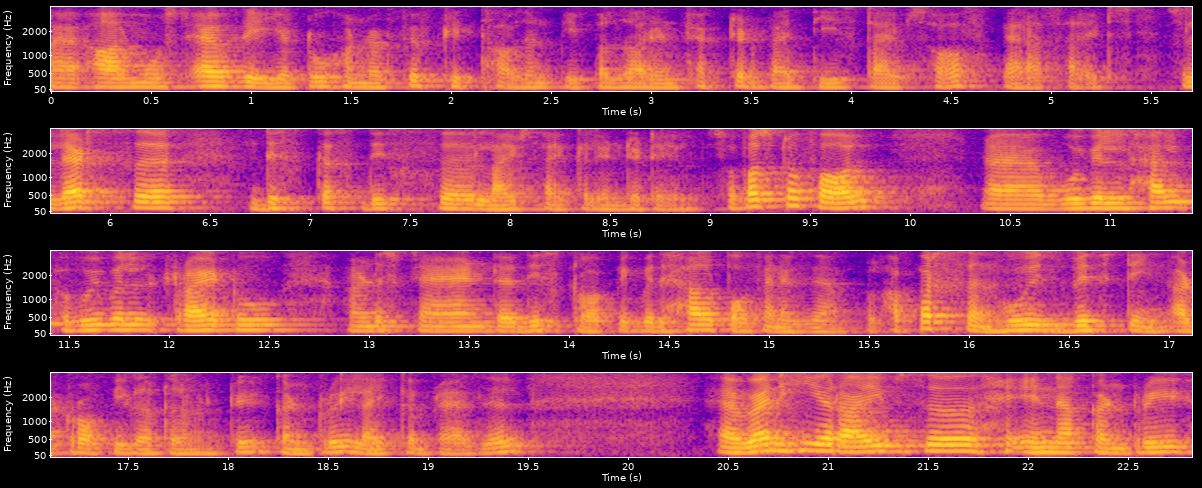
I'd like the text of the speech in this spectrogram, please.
uh, almost every year 250,000 people are infected by these types of parasites. So let's uh, discuss this uh, life cycle in detail. So first of all, uh, we will help we will try to understand uh, this topic with the help of an example. A person who is visiting a tropical country, country like Brazil, uh, when he arrives in a country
